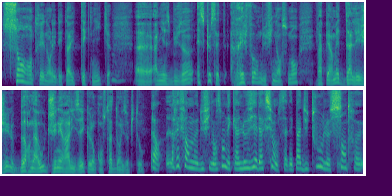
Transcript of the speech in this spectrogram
sans rentrer dans les détails techniques. Mmh. Euh, Agnès Buzyn, est-ce que cette réforme du financement va permettre d'alléger le burn-out généralisé que l'on constate dans les hôpitaux? Alors, la réforme du financement n'est qu'un levier d'action. Ça n'est pas du tout le centre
